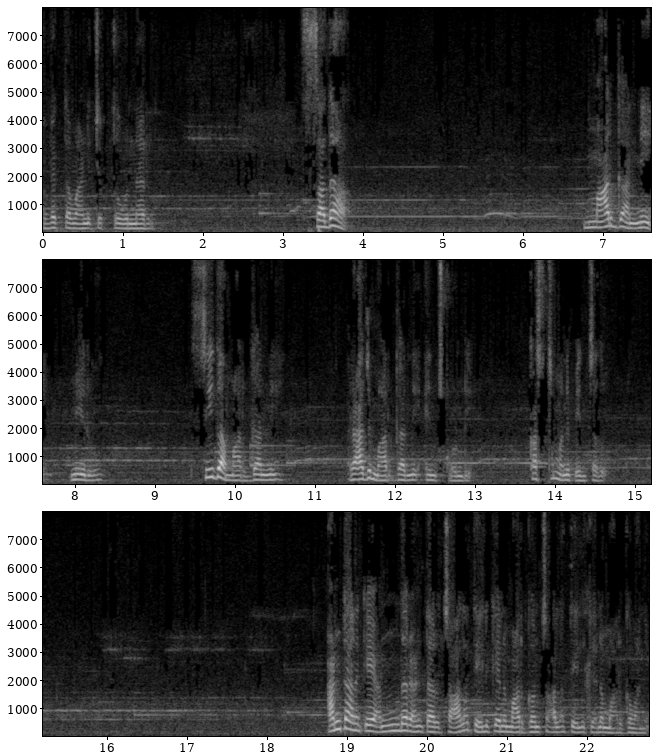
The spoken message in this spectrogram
అవ్యక్త వాణి చెప్తూ ఉన్నారు. సదా మార్గాన్ని మీరు సీదా మార్గాన్ని రాజమార్గాన్ని ఎంచుకోండి. కష్టం అనిపించదు అంటానికే అందరు అంటారు చాలా తేలికైన మార్గం చాలా తేలికైన మార్గం అని.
